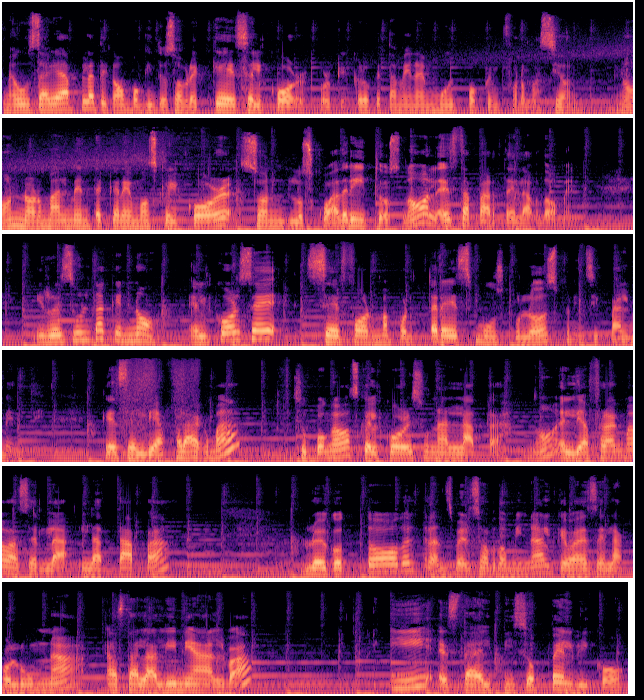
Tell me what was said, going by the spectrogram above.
me gustaría platicar un poquito sobre qué es el core, porque creo que también hay muy poca información, ¿no? Normalmente creemos que el core son los cuadritos, ¿no? Esta parte del abdomen. Y resulta que no. El core se, se forma por tres músculos principalmente, que es el diafragma. Supongamos que el core es una lata, ¿no? El diafragma va a ser la, la tapa luego todo el transverso abdominal que va desde la columna hasta la línea alba y está el piso pélvico,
